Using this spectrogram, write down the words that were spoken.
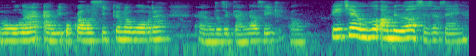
wonen en die ook wel eens ziek kunnen worden. Ehm, dus ik denk dat zeker wel. Weet je hoeveel ambulances er zijn?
